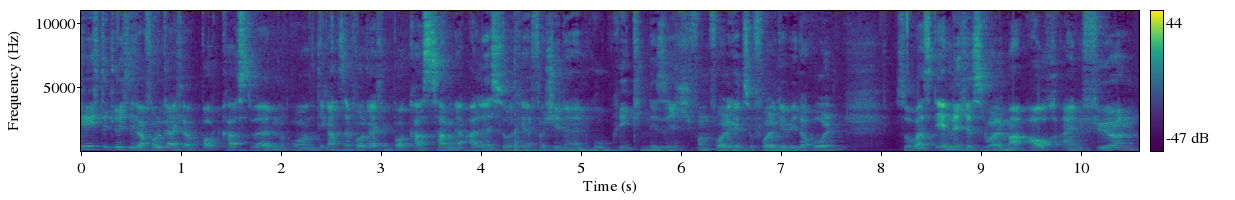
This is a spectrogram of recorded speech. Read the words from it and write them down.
richtig, richtig erfolgreicher Podcast werden und die ganzen erfolgreichen Podcasts haben ja alle solche verschiedenen Rubriken, die sich von Folge zu Folge wiederholen. Sowas ähnliches wollen wir auch einführen.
